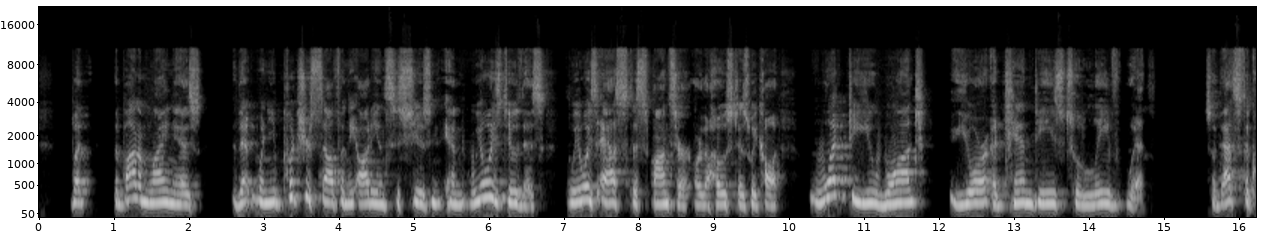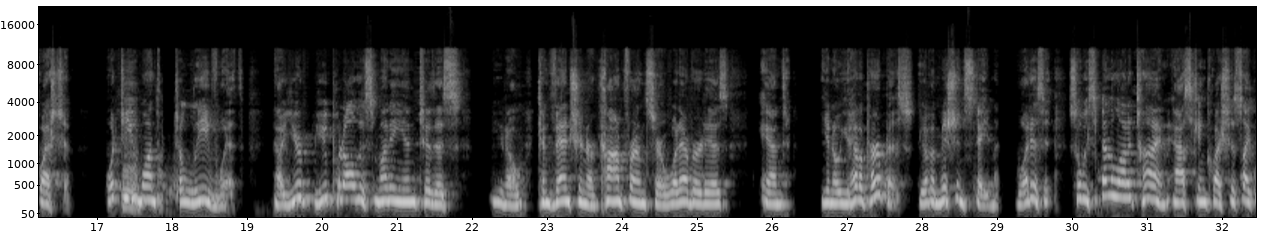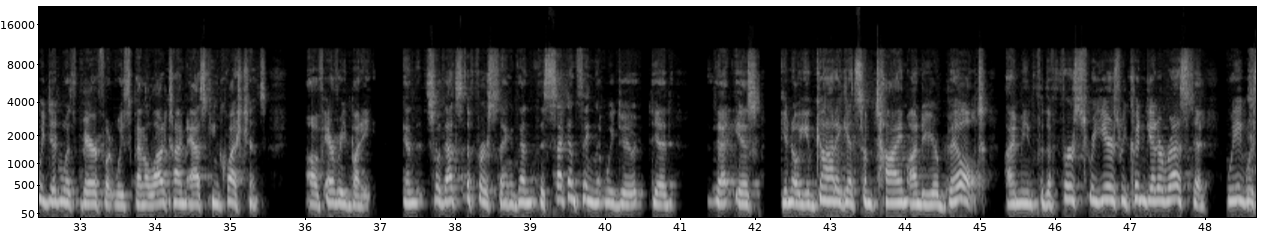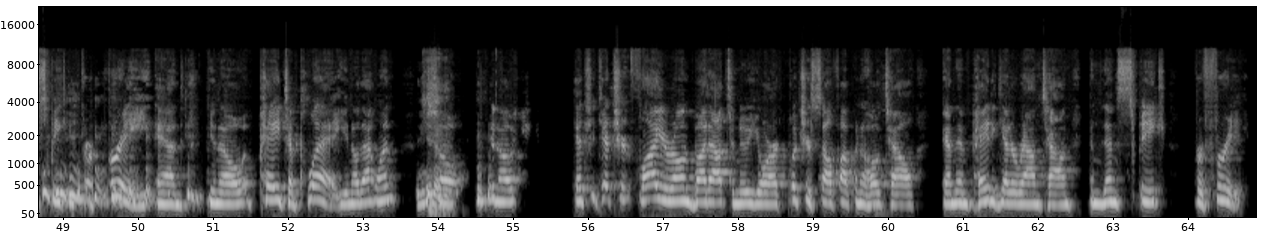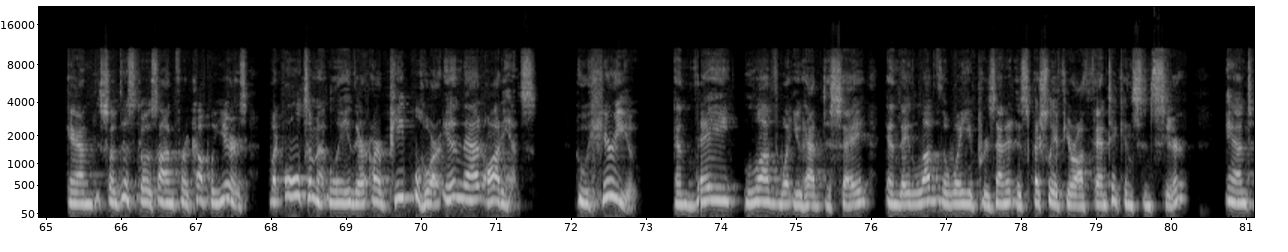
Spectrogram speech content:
But the bottom line is that when you put yourself in the audience's shoes, and, and we always do this, we always ask the sponsor or the host, as we call it, what do you want your attendees to leave with? So that's the question. What do you hmm. want to leave with? Now you you put all this money into this, you know, convention or conference or whatever it is, and you know, you have a purpose, you have a mission statement. What is it? So we spend a lot of time asking questions like we did with Barefoot. We spent a lot of time asking questions of everybody. And so that's the first thing. Then the second thing that we do did that is, you know, you got to get some time under your belt. I mean, for the first three years, we couldn't get arrested. We were speaking for free and, you know, pay to play. You know that one? Yeah. So, you know, get your, get your, fly your own butt out to New York, put yourself up in a hotel, and then pay to get around town and then speak for free. And so this goes on for a couple of years. But ultimately, there are people who are in that audience who hear you and they love what you have to say and they love the way you present it, especially if you're authentic and sincere. And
